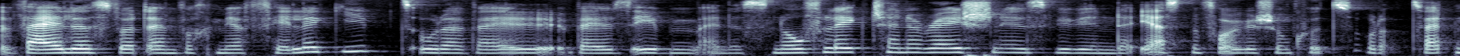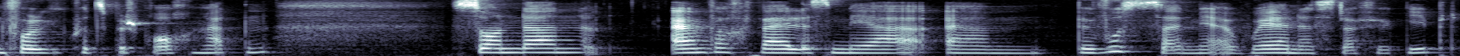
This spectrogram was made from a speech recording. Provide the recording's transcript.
weil es dort einfach mehr Fälle gibt oder weil, weil es eben eine Snowflake Generation ist, wie wir in der ersten Folge schon kurz oder zweiten Folge kurz besprochen hatten, sondern einfach weil es mehr ähm, Bewusstsein, mehr Awareness dafür gibt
